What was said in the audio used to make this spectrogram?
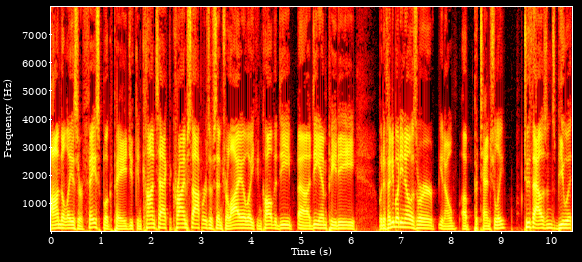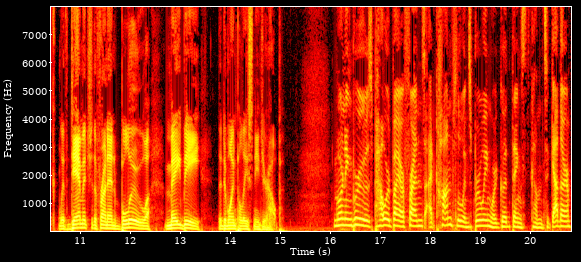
on the Lazer Facebook page. You can contact the Crime Stoppers of Central Iowa. You can call the D, uh, DMPD. But if anybody knows where, you know, a potentially 2000s Buick with damage to the front end, blue, may be, the Des Moines Police need your help. Morning Brews, powered by our friends at Confluence Brewing, where good things come together.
